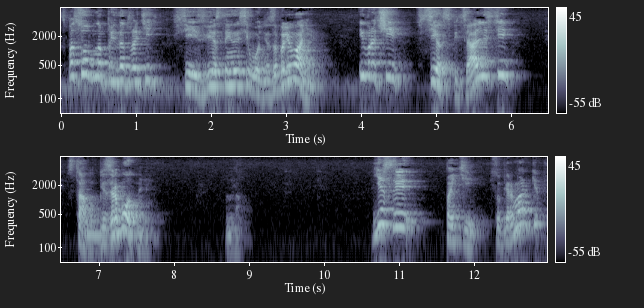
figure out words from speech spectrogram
способно предотвратить все известные на сегодня заболевания. И врачи всех специальностей станут безработными. Но. Если пойти в супермаркет,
